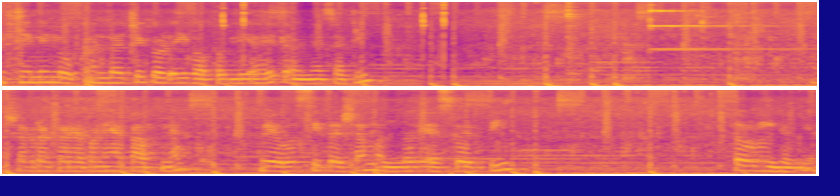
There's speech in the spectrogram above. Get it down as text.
इथे मी लोखंडाची कढई वापरली आहे तळण्यासाठी. अशा प्रकारे आपण ह्या कापण्या व्यवस्थित अशा मंद गॅसवरती तळून घेऊया.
